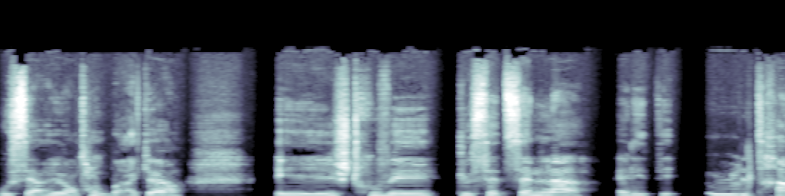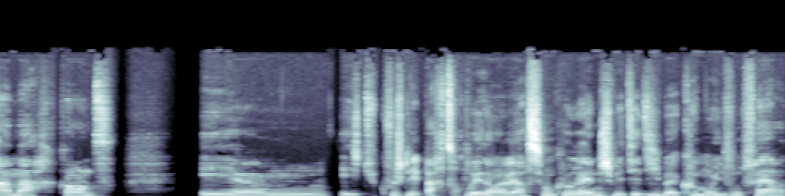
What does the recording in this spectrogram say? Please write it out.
au sérieux en tant que braqueur. Et je trouvais que cette scène-là, elle était ultra marquante. Et, euh, et du coup, je l'ai pas retrouvée dans la version coréenne. Je m'étais dit, bah comment ils vont faire?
